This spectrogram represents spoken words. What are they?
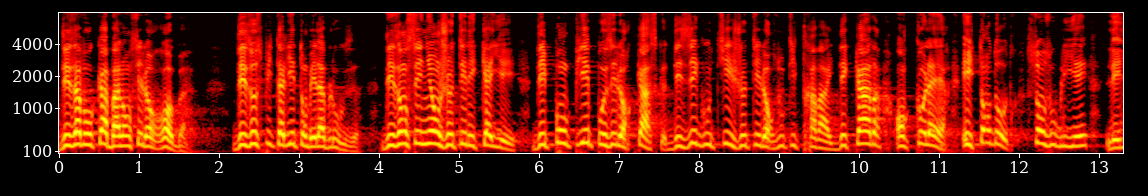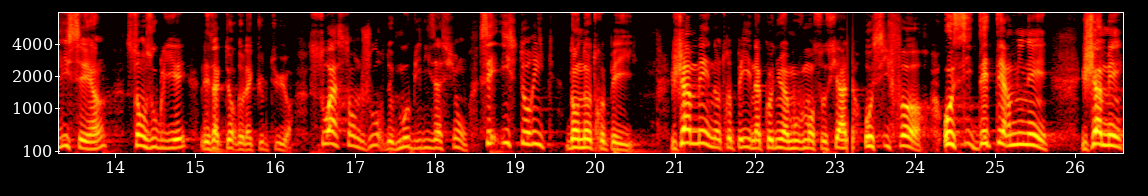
des avocats balancer leurs robes, des hospitaliers tomber la blouse, des enseignants jeter les cahiers, des pompiers poser leurs casques, des égoutiers jeter leurs outils de travail, des cadres en colère et tant d'autres, sans oublier les lycéens, sans oublier les acteurs de la culture. 60 jours de mobilisation, c'est historique dans notre pays. Jamais notre pays n'a connu un mouvement social aussi fort, aussi déterminé. Jamais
